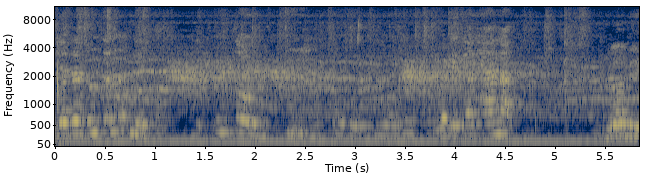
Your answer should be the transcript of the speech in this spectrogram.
Iya, dad, yung talag, eh. Ito. Wali ka ni anak. Grabe.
